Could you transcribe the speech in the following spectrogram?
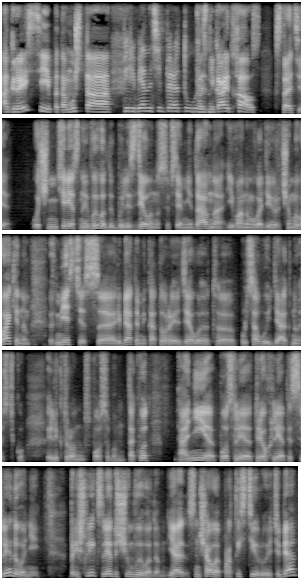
агрессии, потому что... Перемена температуры. Возникает хаос. Кстати, очень интересные выводы были сделаны совсем недавно Иваном Владимировичем Ивакиным вместе с э, ребятами, которые делают э, пульсовую диагностику электронным способом. Так вот, они после трех лет исследований пришли к следующим выводам. Я сначала протестирую тебя,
